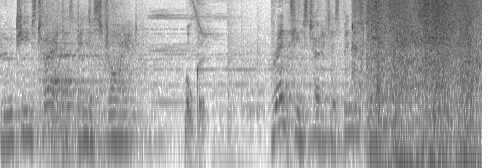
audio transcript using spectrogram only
Blue Team's turret has been destroyed. Okay. Red Team's turret has been destroyed.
